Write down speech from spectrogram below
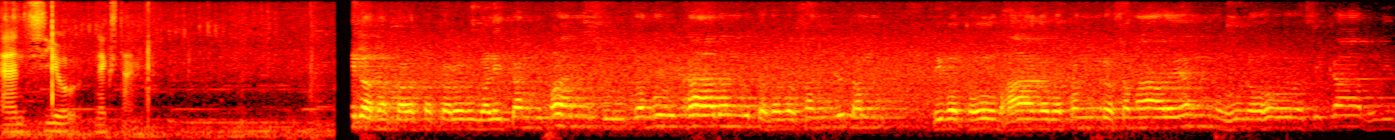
and see you next time पिबतो भागवतं रसमालयं भूरो रसिका भुवि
